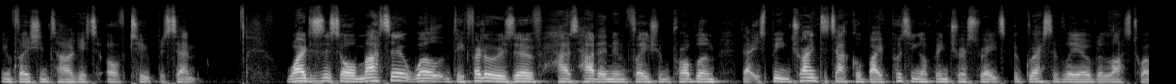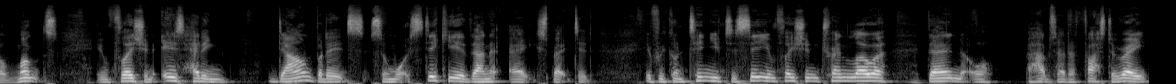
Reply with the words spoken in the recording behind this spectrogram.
inflation target of 2%. Why does this all matter? Well, the Federal Reserve has had an inflation problem that it's been trying to tackle by putting up interest rates aggressively over the last 12 months. Inflation is heading down, but it's somewhat stickier than expected. If we continue to see inflation trend lower, then, or perhaps at a faster rate,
